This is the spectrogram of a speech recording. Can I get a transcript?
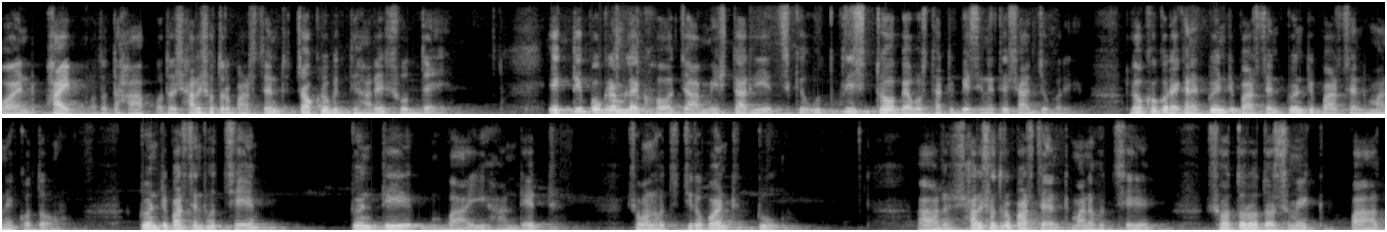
পয়েন্ট ফাইভ অর্থাৎ হাফ অর্থাৎ সাড়ে সতেরো পার্সেন্ট চক্রবৃদ্ধি হারে সুদ দেয়। একটি প্রোগ্রাম লেখো যা মিস্টার রিচকে উৎকৃষ্ট ব্যবস্থাটি বেছে নিতে সাহায্য করে। লক্ষ্য করে, এখানে টোয়েন্টি পার্সেন্ট টোয়েন্টি পার্সেন্ট মানে কত? টোয়েন্টি পার্সেন্ট হচ্ছে টোয়েন্টি বাই হান্ড্রেড সমান হচ্ছে জিরো পয়েন্ট টু আর সাড়ে সতেরো পার্সেন্ট মানে হচ্ছে সতেরো দশমিক পাঁচ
